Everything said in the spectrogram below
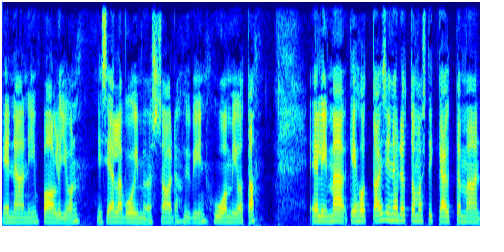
enää niin paljon, niin siellä voi myös saada hyvin huomiota. Eli mä kehottaisin ehdottomasti käyttämään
